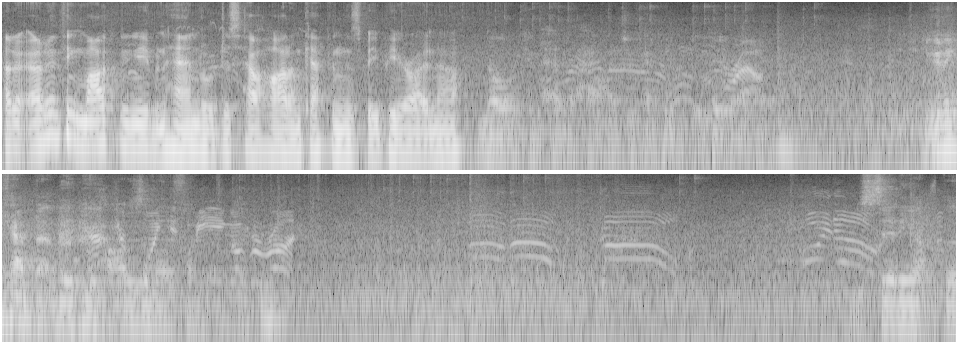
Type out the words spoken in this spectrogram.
I don't, I don't think Mark can even handle just how hard I'm capping this VP right now. No one can handle how hard you're capping that VP right now. You're gonna cap that VP hard as a motherfucker. being overrun. You're setting up the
